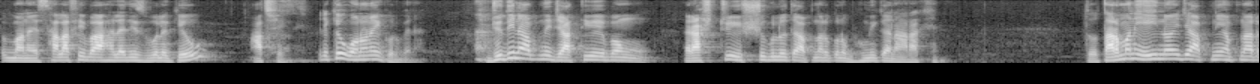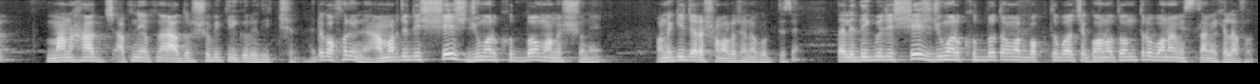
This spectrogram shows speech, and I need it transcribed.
মানে সালাফি বা আহলাদিস বলে কেউ আছে। এটা কেউ গণনাই করবে না। যদি না আপনি জাতীয় এবং রাষ্ট্রীয় ইস্যুগুলোতে আপনার কোনো ভূমিকা না রাখেন, তো তার মানে এই নয় যে আপনি আপনার মানহাজ, আপনি আপনার আদর্শ বিক্রি করে দিচ্ছেন। এটা কখনোই নয়। আমার যদি শেষ জুমার খুদ্বাও মানুষ শোনে, অনেকেই যারা সমালোচনা করতেছে, তাহলে দেখবে যে শেষ জুমার খুদ্বাতে আমার বক্তব্য আছে গণতন্ত্র বনাম ইসলামী খেলাফত।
